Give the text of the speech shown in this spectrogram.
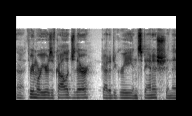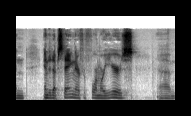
uh, three more years of college there, got a degree in Spanish, and then ended up staying there for four more years um,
